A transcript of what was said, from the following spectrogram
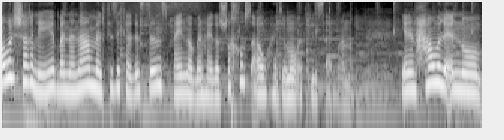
أول شغلة بدنا نعمل physical distance بيننا وبين هيدا الشخص أو هيدا الموقف اللي صار معنا. يعني نحاول إنه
